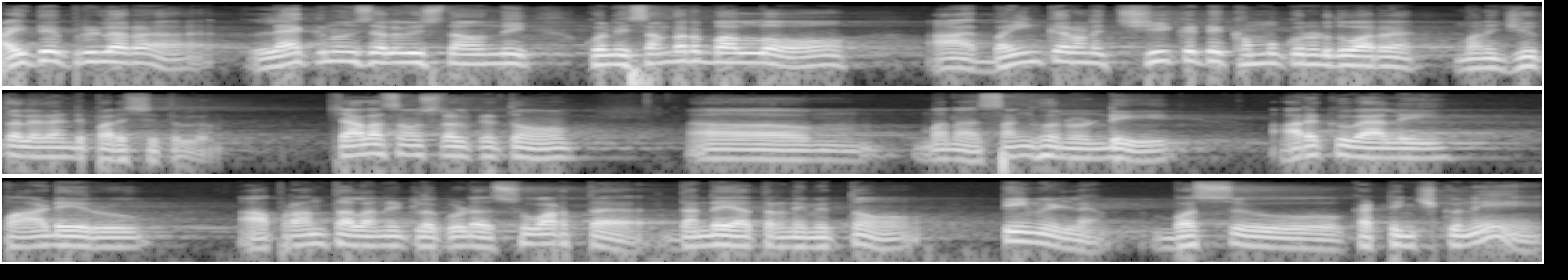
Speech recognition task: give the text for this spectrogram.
అయితే ప్రియులరా లేఖనం సెలవిస్తూ ఉంది. కొన్ని సందర్భాల్లో ఆ భయంకరమైన చీకటి కమ్ముకున్న ద్వారా మన జీవితాలు ఎలాంటి పరిస్థితులు? చాలా సంవత్సరాల క్రితం మన సంఘం నుండి అరకు వ్యాలీ పాడేరు ఆ ప్రాంతాలన్నింటిలో కూడా సువార్త దండయాత్ర నిమిత్తం టీం వెళ్ళాం. బస్సు కట్టించుకుని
